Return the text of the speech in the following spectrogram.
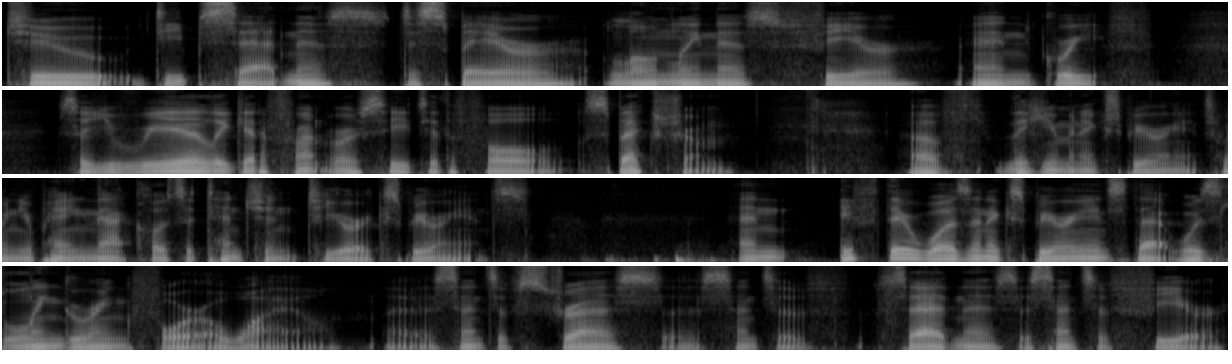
to deep sadness, despair, loneliness, fear, and grief. So you really get a front row seat to the full spectrum of the human experience when you're paying that close attention to your experience. And if there was an experience that was lingering for a while, a sense of stress, a sense of sadness, a sense of fear,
